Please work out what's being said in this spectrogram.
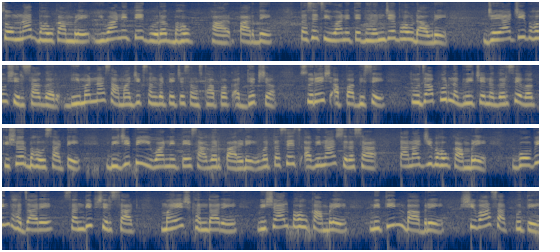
सोमनाथ भाऊ कांबळे युवा नेते गोरख भाऊ फार पारदे तसेच युवा नेते धनंजय भाऊ डावरे जयाजी भाऊ क्षीरसागर भीमन्ना सामाजिक संघटनेचे संस्थापक अध्यक्ष सुरेश अप्पा भिसे तुळजापूर नगरीचे नगरसेवक किशोर भाऊ साठे बी जे पी युवा नेते सागर पारडे व तसेच अविनाश रसाळ तानाजी भाऊ कांबळे गोविंद हजारे संदीप शिरसाट महेश खंदारे विशाल भाऊ कांबळे नितीन बाबरे शिवा सातपुते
